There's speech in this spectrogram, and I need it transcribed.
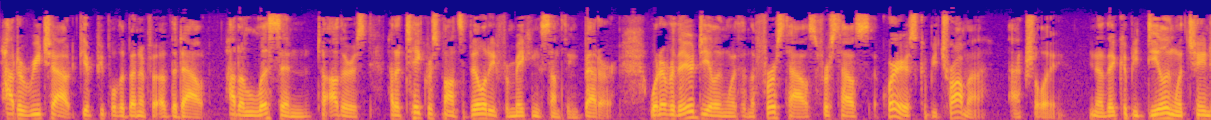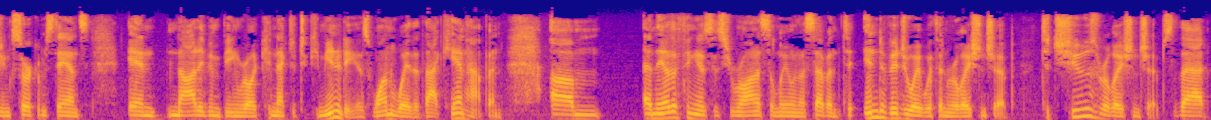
how to reach out, give people the benefit of the doubt, how to listen to others, how to take responsibility for making something better. Whatever they're dealing with in the first house, first house Aquarius could be trauma, actually. You know, they could be dealing with changing circumstance and not even being really connected to community is one way that that can happen. Um, and the other thing is, is Uranus and Leo in the seventh to individuate within relationship, to choose relationships that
